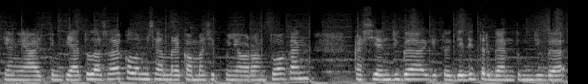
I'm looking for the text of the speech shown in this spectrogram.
yang ya yatim piatu lah soalnya kalau misalnya mereka masih punya orang tua kan kasihan juga gitu. Jadi tergantung juga.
